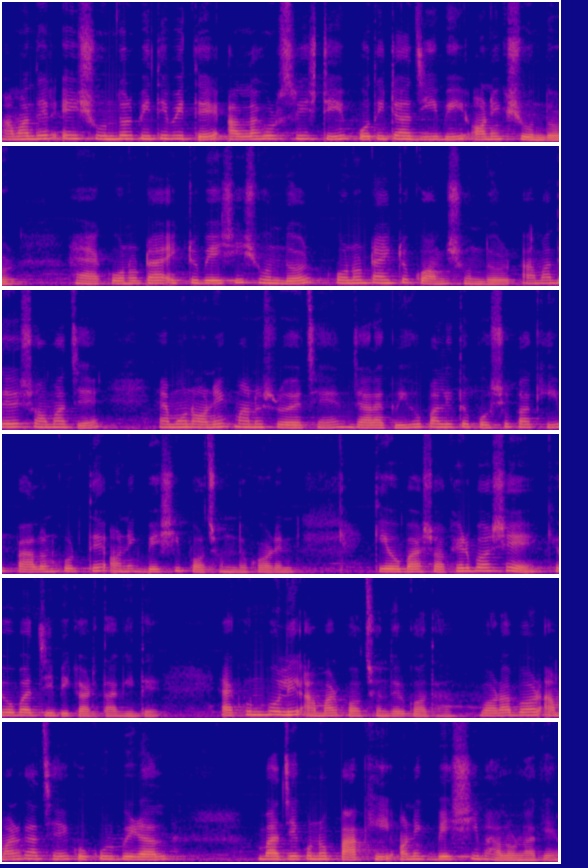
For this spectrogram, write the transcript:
আমাদের এই সুন্দর পৃথিবীতে আল্লাহর সৃষ্টি প্রতিটা জীবই অনেক সুন্দর। হ্যাঁ কোনোটা একটু বেশি সুন্দর, কোনোটা একটু কম সুন্দর। আমাদের সমাজে এমন অনেক মানুষ রয়েছে যারা গৃহপালিত পশু পাখি পালন করতে অনেক বেশি পছন্দ করেন। কেউ বা শখের বসে, কেউ বা জীবিকার তাগিদে। এখন বলি আমার পছন্দের কথা। বরাবর আমার কাছে কুকুর, বিড়াল বা যে কোনো পাখি অনেক বেশি ভালো লাগে।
